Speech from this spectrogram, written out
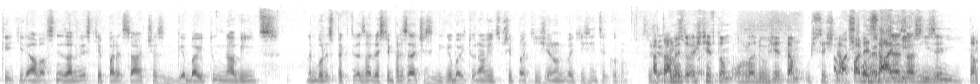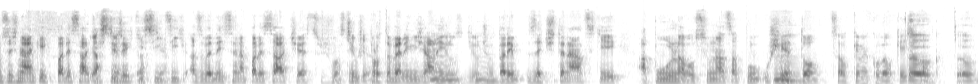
3 ti dá vlastně za 256 GB navíc, nebo respektive za 256 GB navíc připlatíš jenom 2000 korun. A tam je to super. ještě v tom ohledu, že tam už seš a na 50 zařízení. Tam seš na nějakých 54 tisících a zvedneš se na 56, což vlastně Určitě. už pro tebe není žádný mm, rozdíl. Mm. Tady ze 14 a půl na 18 a půl už mm. je to celkem jako velký to, skok. To,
